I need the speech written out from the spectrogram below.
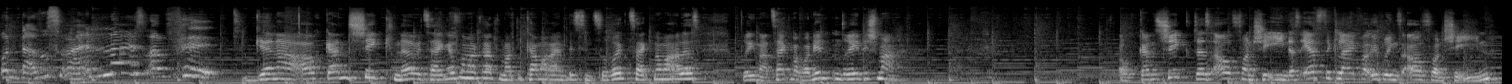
Und das ist mein neues Outfit. Genau, auch ganz schick, ne? Wir zeigen das nochmal gerade. Mach die Kamera ein bisschen zurück, zeig nochmal alles. Prima, zeig mal von hinten, dreh dich mal. Auch ganz schick, das ist auch von Shein. Das erste Kleid war übrigens auch von Shein.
